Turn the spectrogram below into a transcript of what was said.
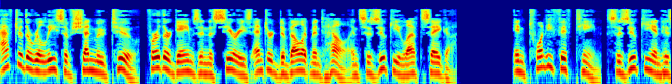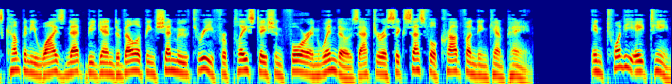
After the release of Shenmue 2, further games in the series entered development hell and Suzuki left Sega. In 2015, Suzuki and his company Ys Net began developing Shenmue 3 for PlayStation 4 and Windows after a successful crowdfunding campaign. In 2018,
